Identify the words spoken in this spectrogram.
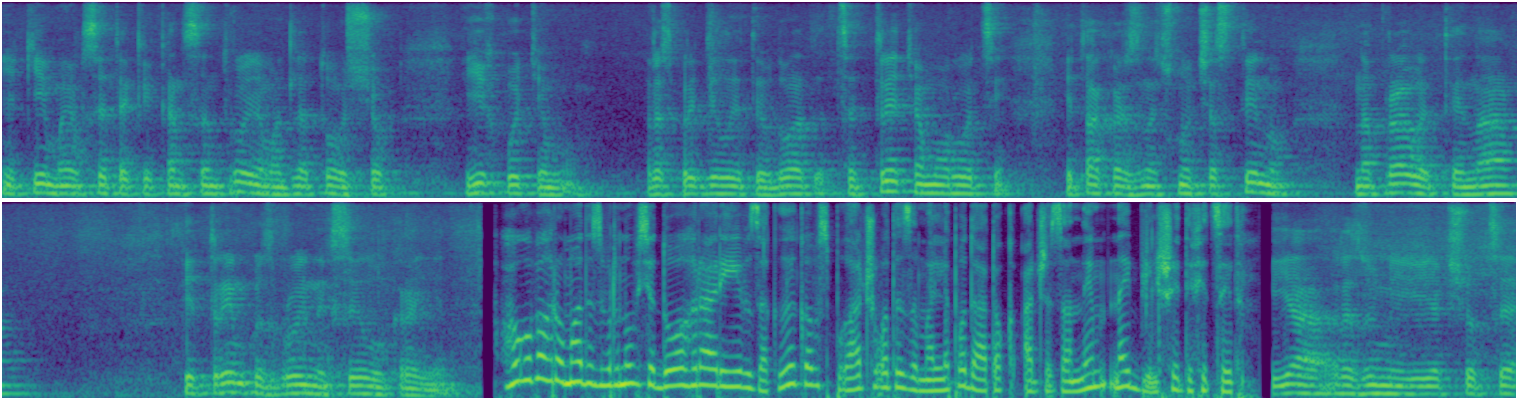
які ми все-таки концентруємо для того, щоб їх потім розподілити в 2023 році і також значну частину направити на підтримку Збройних сил України. Голова громади звернувся до аграріїв, закликав сплачувати земельний податок, адже за ним найбільший дефіцит. Я розумію, якщо це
